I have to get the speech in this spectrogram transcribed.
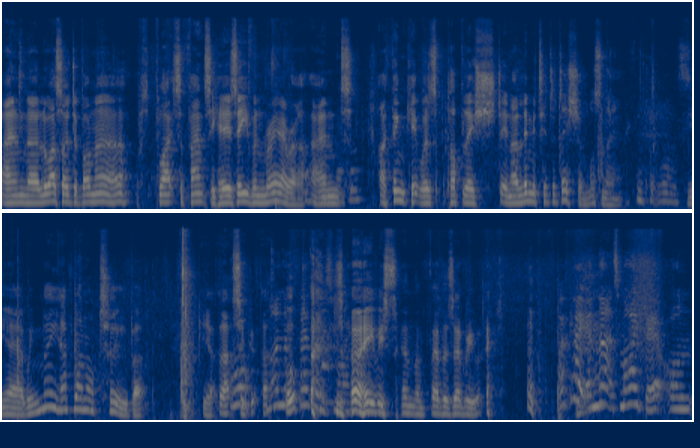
And uh, L'Oiseau de Bonheur, Flights of Fancy here is even rarer. And I think it was published in a limited edition, wasn't it? I think it was. Yeah, we may have one or two, but yeah, that's a Oh, good. That's, mind the feathers, sorry, we send them feathers everywhere. Okay, and that's my bit on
